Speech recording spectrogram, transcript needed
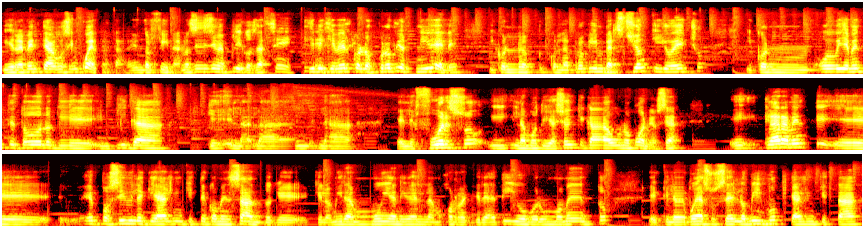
y de repente hago 50 de endorfina. No sé si me explico. O sea, tiene que ver con los propios niveles y con, con, la propia inversión que yo he hecho y con, obviamente, todo lo que implica que la, la el esfuerzo y, la motivación que cada uno pone. O sea, eh, claramente eh, es posible que alguien que esté comenzando, que, lo mira muy a nivel a lo mejor recreativo por un momento, eh, que le pueda suceder lo mismo que alguien que está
